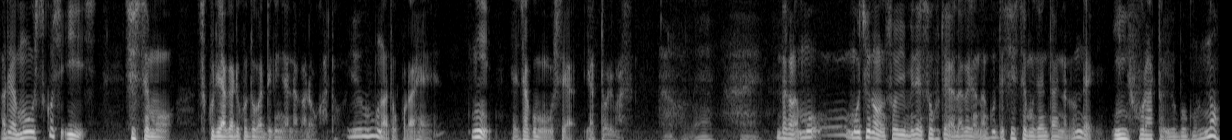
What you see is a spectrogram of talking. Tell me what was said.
あるいはもう少しいいシステムを作り上げることができるんじゃなかろうかというふうなところらへんに着目してやっております。なるほどね。はい、だからももちろんそういう意味でソフトウェアだけじゃなくてシステム全体になるんでインフラという部分の、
